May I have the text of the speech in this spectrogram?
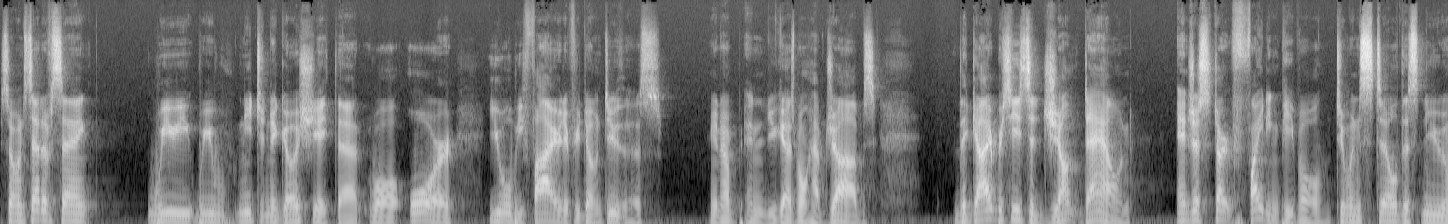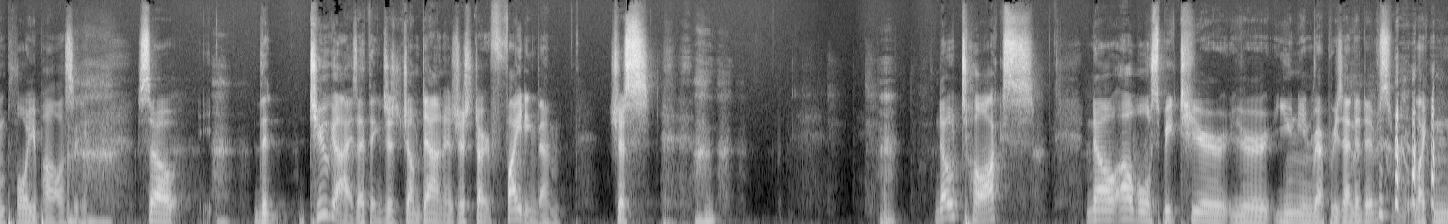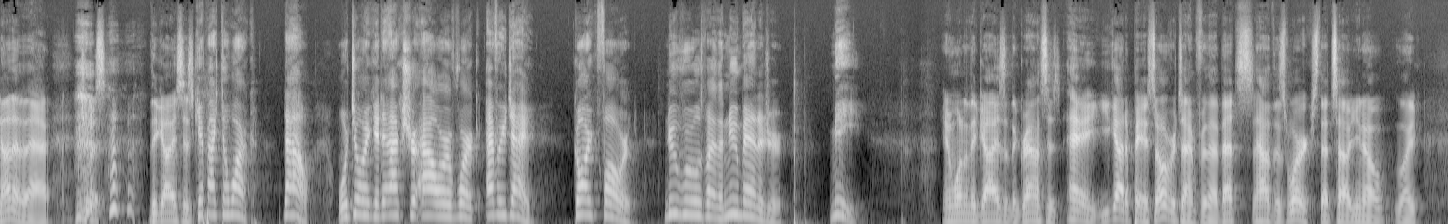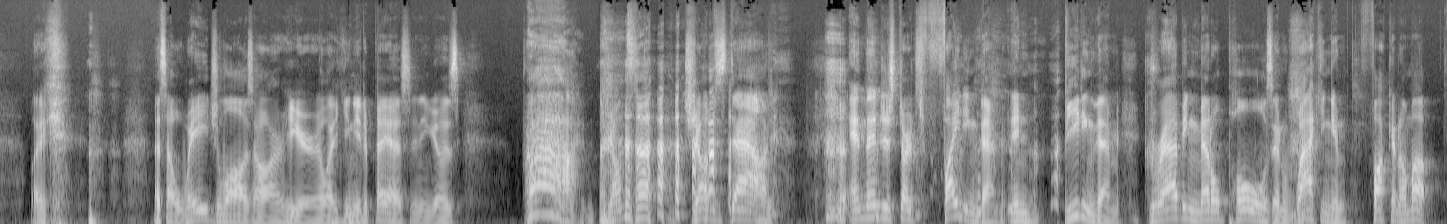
so instead of saying we we need to negotiate that well or you will be fired if you don't do this you know, and you guys won't have jobs. The guy proceeds to jump down and just start fighting people to instill this new employee policy. so the two guys, I think, just jump down and just start fighting them. Just no talks. No, oh, we'll speak to your your union representatives. like none of that. Just the guy says, "Get back to work now. We're doing an extra hour of work every day going forward. New rules by the new manager, me." And one of the guys on the ground says, "Hey, you got to pay us overtime for that. That's how this works. That's how you know, like, like, that's how wage laws are here. Like, you need to pay us." And he goes, "Ah!" Jumps, jumps down, and then just starts fighting them and beating them, grabbing metal poles and whacking and fucking them up.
